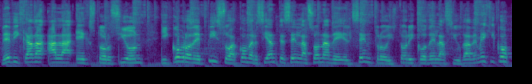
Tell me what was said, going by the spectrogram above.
dedicada a la extorsión y cobro de piso a comerciantes en la zona del centro histórico de la Ciudad de México,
